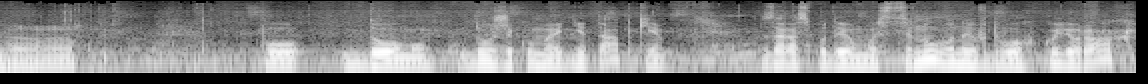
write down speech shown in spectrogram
е, по дому. Дуже кумедні тапки. Зараз подивимось ціну. Вони в двох кольорах.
